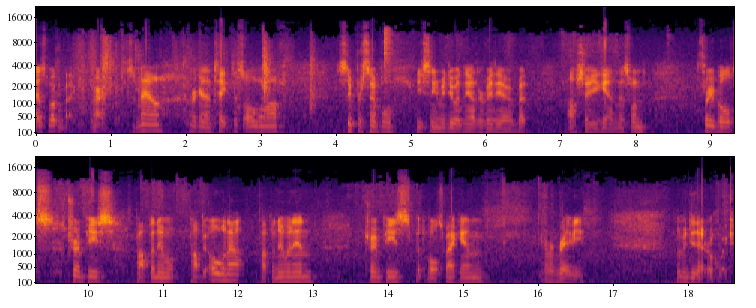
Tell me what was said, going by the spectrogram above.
Guys, welcome back. Alright, so now we're going to take this old one off. Super simple. You've seen me do it in the other video, but I'll show you again this one. Three bolts, trim piece, pop the new pop the old one out, pop the new one in, trim piece, put the bolts back in, and we're gravy. Let me do that real quick.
